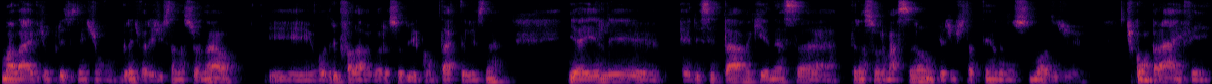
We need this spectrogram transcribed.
uma live de um presidente de um grande varejista nacional e o Rodrigo falava agora sobre contactless, né? E aí ele ele citava que nessa transformação que a gente está tendo nos modos de, de comprar, enfim,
